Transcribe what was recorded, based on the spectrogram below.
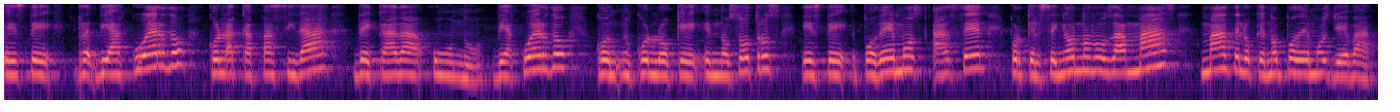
este, de acuerdo con la capacidad de cada uno, de acuerdo con, con lo que nosotros este, podemos hacer, porque el Señor no nos da más, más de lo que no podemos llevar.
